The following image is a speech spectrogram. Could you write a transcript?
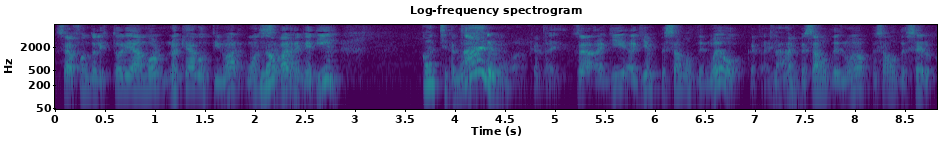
sea, a fondo la historia de amor no es que va a continuar, se va a repetir. Concha tu madre, O sea, aquí, aquí empezamos de nuevo, Empezamos de nuevo, empezamos de cero.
